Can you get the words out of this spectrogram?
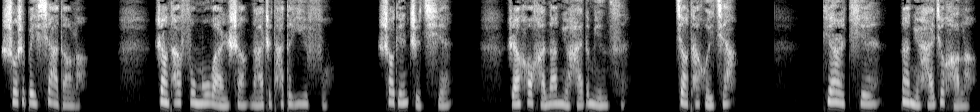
说是被吓到了，让他父母晚上拿着他的衣服，烧点纸钱，然后喊那女孩的名字，叫她回家。第二天那女孩就好了。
